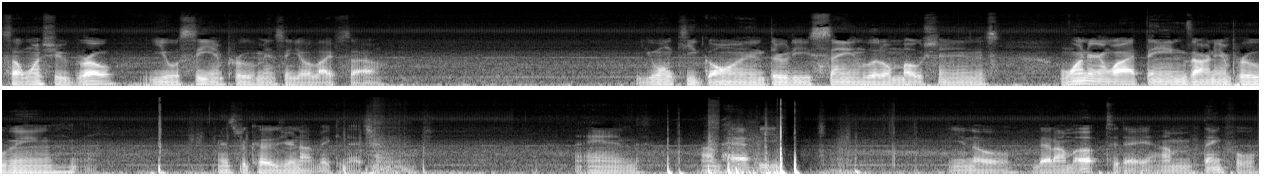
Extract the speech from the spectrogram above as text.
So once you grow, you will see improvements in your lifestyle. You won't keep going through these same little motions, wondering why things aren't improving. It's because you're not making that change. And I'm happy you know, that I'm up today. I'm thankful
